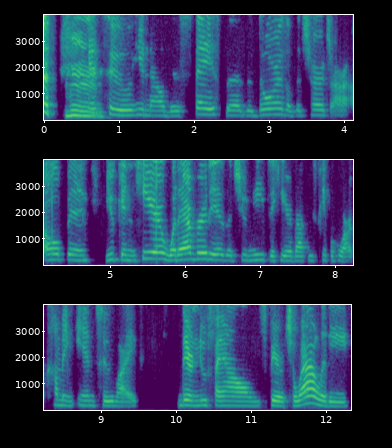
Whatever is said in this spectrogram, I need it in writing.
mm-hmm. into you know this space the the doors of the church are open you can hear whatever it is that you need to hear about these people who are coming into like their newfound spirituality,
